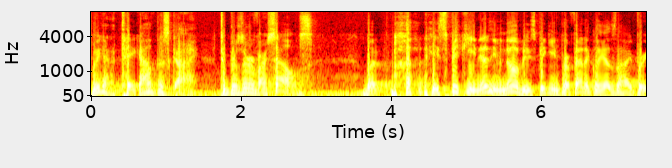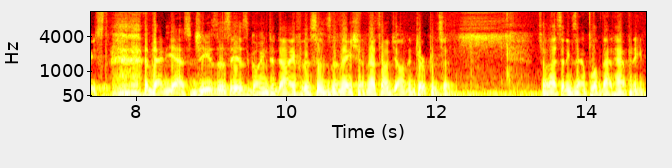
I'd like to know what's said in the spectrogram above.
We got to take out this guy to preserve ourselves. But, but he's speaking, he doesn't even know, but he's speaking prophetically as the high priest. That yes, Jesus is going to die for the sins of the nation. That's how John interprets it. So that's an example of that happening.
